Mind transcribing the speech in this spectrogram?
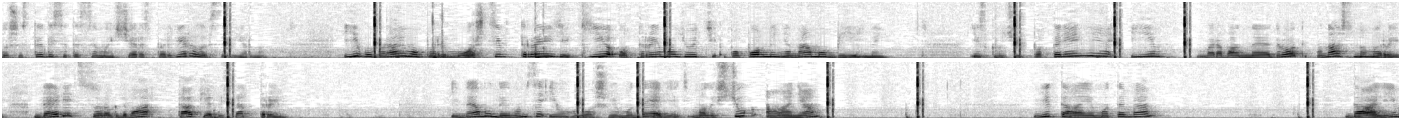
до 67. Ще раз перевірили, все вірно. І вибираємо переможців, три, які отримають поповнення на мобільний. Ісключіть повторення і барабанний дрот. У нас номери 9, 42 та 53. Ідемо, дивимося і оголошуємо. 9. Малищук Аня. Вітаємо тебе. Далі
